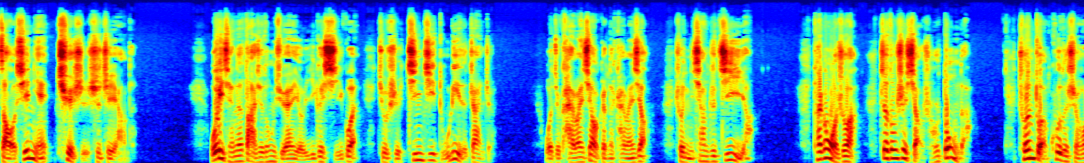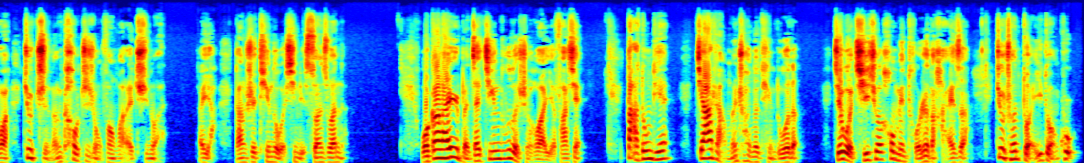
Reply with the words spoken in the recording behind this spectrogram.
早些年确实是这样的。我以前的大学同学有一个习惯，就是金鸡独立的站着，我就开玩笑跟他开玩笑说：“你像只鸡一样。”他跟我说啊，这都是小时候冻的，穿短裤的时候啊，就只能靠这种方法来取暖。哎呀，当时听得我心里酸酸的。我刚来日本，在京都的时候啊，也发现大冬天家长们穿的挺多的，结果骑车后面驮着的孩子就穿短衣短裤，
